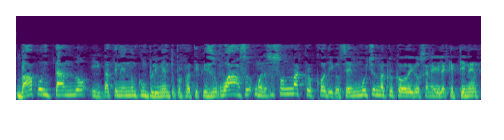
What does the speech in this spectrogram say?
Va apuntando y va teniendo un cumplimiento profético y dices, wow, bueno, esos son macrocódigos, hay muchos macrocódigos en la Biblia que tienen,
